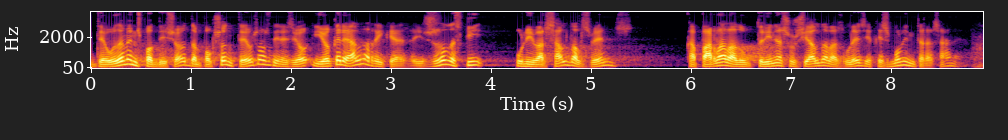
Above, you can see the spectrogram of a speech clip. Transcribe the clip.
Déu també ens pot dir això, tampoc són teus els diners. Jo, jo he creat la riquesa i això és el destí universal dels béns que parla la doctrina social de l'Església, que és molt interessant. Eh?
